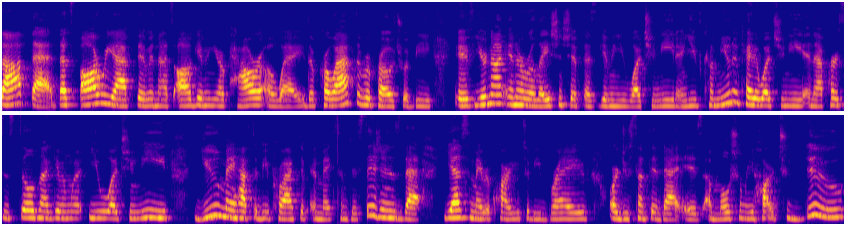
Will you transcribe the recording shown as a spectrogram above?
Stop that. That's all reactive and that's all giving your power away. The proactive approach would be if you're not in a relationship that's giving you what you need and you've communicated what you need and that person still is not giving you what you need, you may have to be proactive and make some decisions that, yes, may require you to be brave or do something that is emotionally hard to do.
